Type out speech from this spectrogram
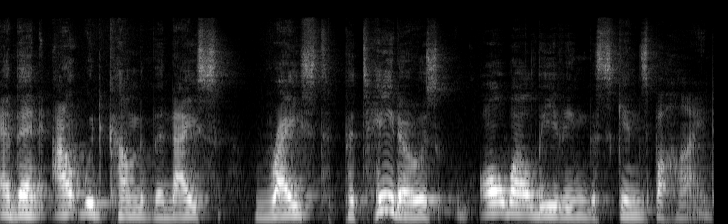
and then out would come the nice riced potatoes, all while leaving the skins behind.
